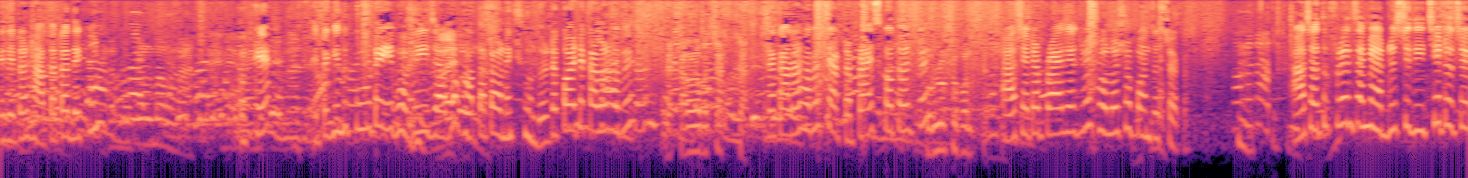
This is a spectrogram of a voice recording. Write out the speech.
এই যেটার হাতাটা দেখুন। ওকে এটা কিন্তু পুরোটা এইভাবেই যাবে হাতাটা অনেক সুন্দর। এটা কয়টা কালার হবে? কালার হবে চারটা। এটা কালার হবে চারটা। প্রাইস কত আসবে? ষোলোশো পঞ্চাশ। আচ্ছা এটা প্রাইস আসবে ষোলোশো পঞ্চাশ টাকা। আচ্ছা তো ফ্রেন্ডস আমি অ্যাড্রেসটি দিচ্ছি। এটা হচ্ছে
